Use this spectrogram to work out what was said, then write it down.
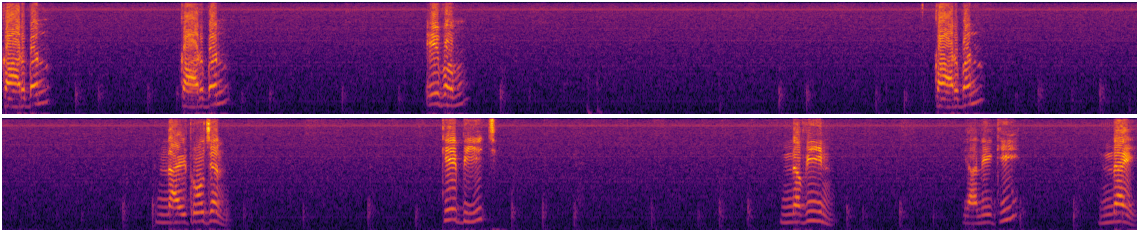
कार्बन कार्बन एवं कार्बन नाइट्रोजन के बीच नवीन यानी कि नए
